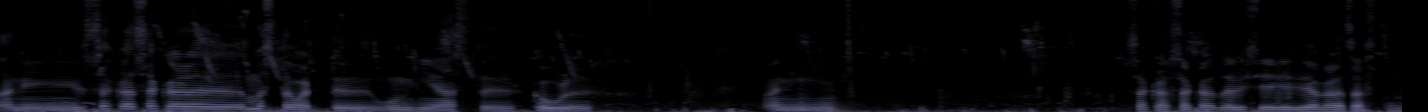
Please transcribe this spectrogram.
आणि सकाळ सकाळ मस्त वाटतं ऊन हे असतं कवळं. आणि सकाळ सकाळचा विषय वेगळाच असतो.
